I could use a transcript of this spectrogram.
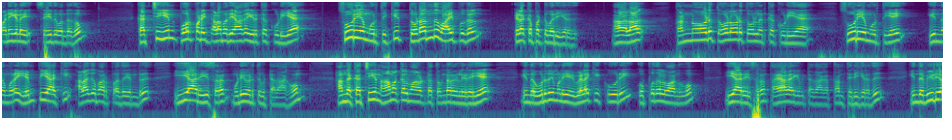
பணிகளை செய்து வந்ததும் கட்சியின் போர்ப்படை தளபதியாக இருக்கக்கூடிய சூரியமூர்த்திக்கு தொடர்ந்து வாய்ப்புகள் இழக்கப்பட்டு வருகிறது. ஆதலால் தன்னோடு தோளோடு தோள் நிற்கக்கூடிய சூரியமூர்த்தியை இந்த முறை எம்பியாக்கி அழகு பார்ப்பது என்று இஆர் ஈஸ்வரன் முடிவெடுத்து விட்டதாகவும் அந்த கட்சியின் நாமக்கல் மாவட்ட தொண்டர்களிடையே இந்த உறுதிமொழியை விலக்கி கூறி ஒப்புதல் வாங்கவும். இஆர் ஈஸ்வரன் தயாராகிவிட்டதாகத்தான் தெரிகிறது. இந்த வீடியோ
